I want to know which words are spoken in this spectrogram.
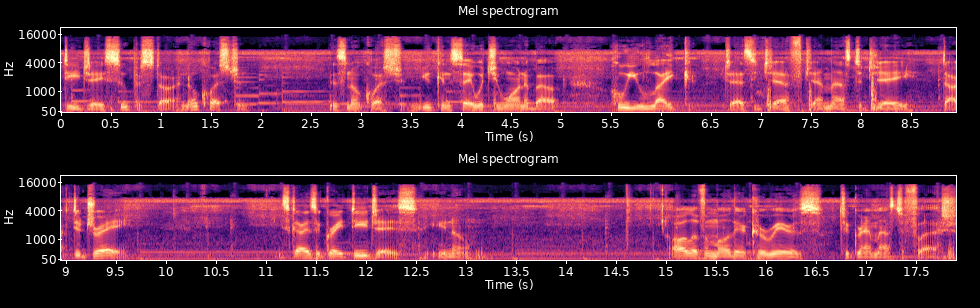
DJ superstar, no question. There's no question. You can say what you want about who you like Jazzy Jeff, Jam Master Jay, Dr. Dre. These guys are great DJs, you know. All of them owe their careers to Grandmaster Flash.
